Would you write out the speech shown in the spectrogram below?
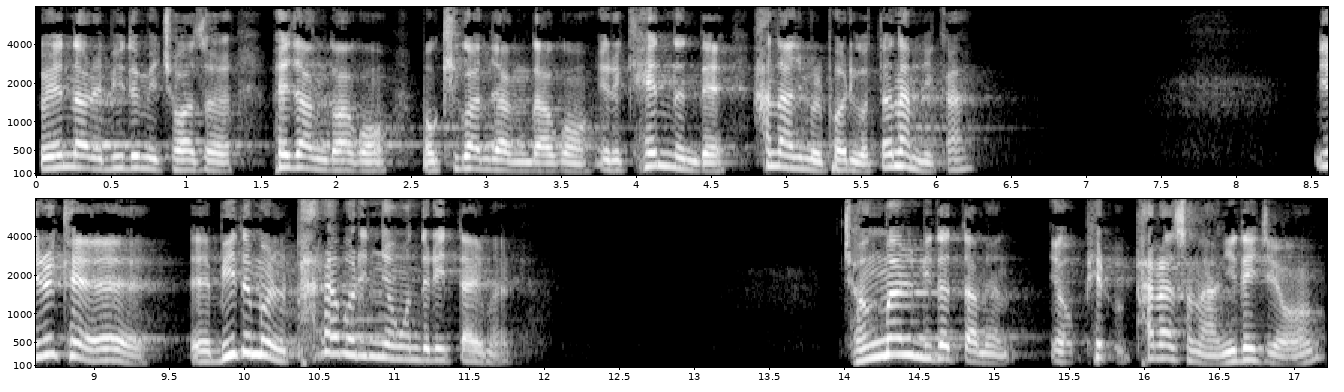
그 옛날에 믿음이 좋아서 회장도 하고 뭐 기관장도 하고 이렇게 했는데 하나님을 버리고 떠납니까? 이렇게 믿음을 팔아버린 영혼들이 있다 이 말이에요. 정말 믿었다면 팔아서는 아니 되죠.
